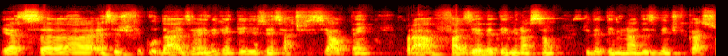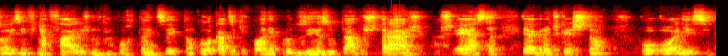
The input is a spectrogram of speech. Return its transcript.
essa, essas dificuldades ainda que a inteligência artificial tem para fazer a determinação de determinadas identificações, enfim, há falhas muito importantes aí que estão colocadas e que podem produzir resultados trágicos. Essa é a grande questão, o, Alice.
